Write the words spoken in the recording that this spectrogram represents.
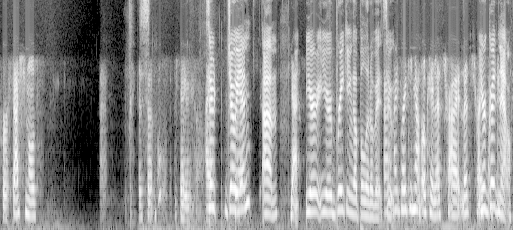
professionals. So, So, Joanne, um, Yeah. you're you're breaking up a little bit. So am I breaking up? Okay, let's try. Let's try. you're good now. else.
